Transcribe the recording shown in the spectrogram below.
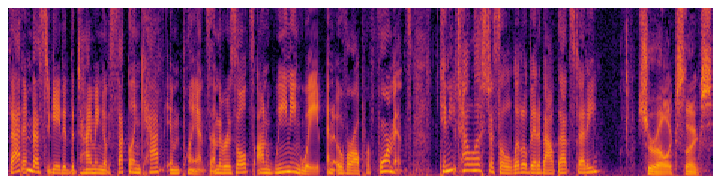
That investigated the timing of suckling calf implants and the results on weaning weight and overall performance. Can you tell us just a little bit about that study? Sure, Alex, thanks.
